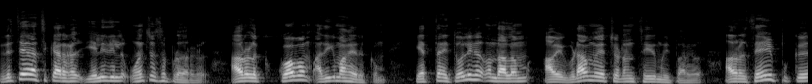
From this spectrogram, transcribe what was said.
விருச்சிக ராசிக்காரர்கள் எளிதில் உணர்ச்சிவசப்படுவார்கள். அவர்களுக்கு கோபம் அதிகமாக இருக்கும். எத்தனை தோல்விகள் வந்தாலும் அவை விடாமுயற்சியுடன் செய்து முடிப்பார்கள். அவர்கள் சேமிப்புக்கு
